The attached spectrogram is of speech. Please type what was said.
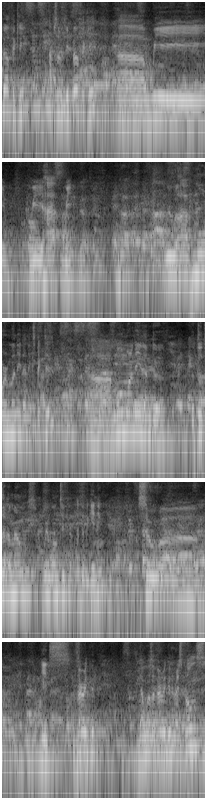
perfectly, absolutely perfectly. Uh, we we have we. We will have more money than expected, uh, more money than the, the total amount we wanted at the beginning. So uh, it's very good. There was a very good response,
